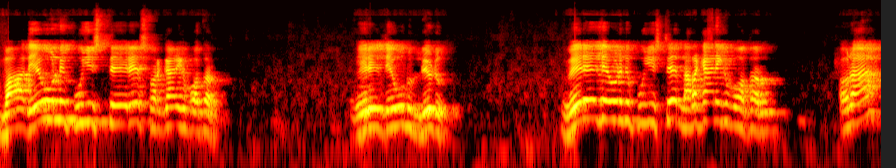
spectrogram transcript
మా దేవుణ్ణి పూజిస్తేనే స్వర్గానికి పోతారు. వేరే దేవుడు లేడు. వేరే దేవుడిని పూజిస్తే నరకానికి పోతారు. అవునా?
